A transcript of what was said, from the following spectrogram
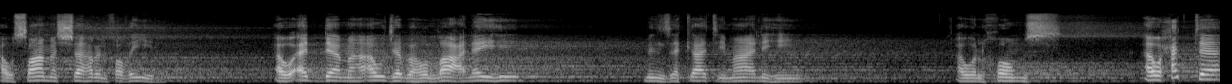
أو صام الشهر الفضيل أو أدى ما أوجبه الله عليه من زكاة ماله. أو الخمس أو حتى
